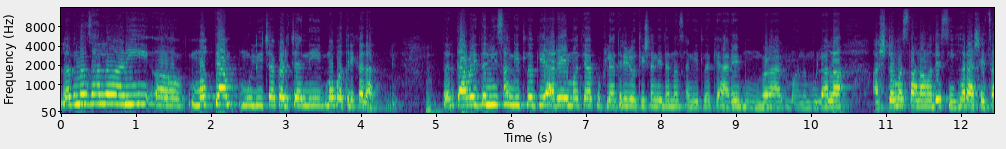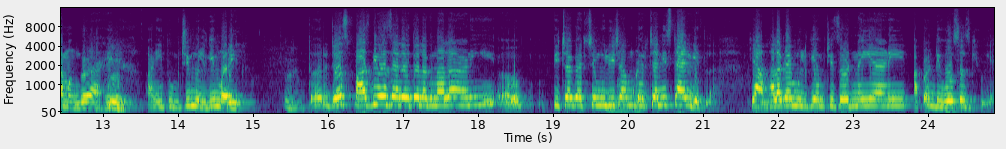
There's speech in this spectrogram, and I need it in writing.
लग्न झालं आणि अं, मग त्या मुलीच्या कडच्यांनी मग पत्रिका दाखवली. तर त्यावेळी त्यांनी सांगितलं की अरे मग त्या कुठल्या तरी ज्योतिषांनी त्यांना सांगितलं की अरे मंगळ मला- मुलाला अष्टम स्थानामध्ये सिंह राशीचा मंगळ आहे आणि तुमची मुलगी मरेल. तर जस्ट पाच दिवस झाले होते लग्नाला आणि अं, तिच्या घरचे मुलीच्या घरच्यांनी स्टँड घेतला की आम्हाला काय मुलगी आमची जड नाहीये आणि आपण डिवोर्सच घेऊया.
